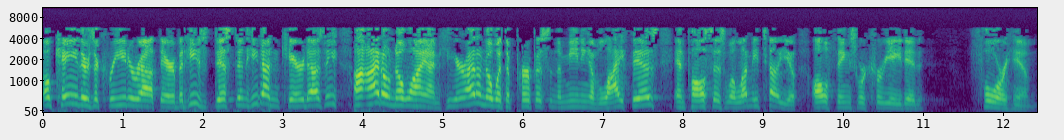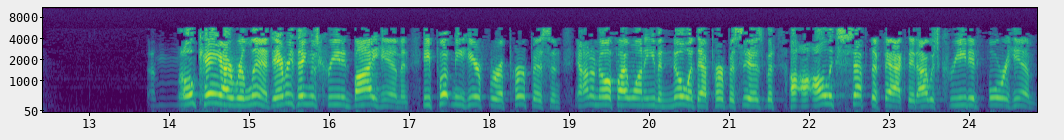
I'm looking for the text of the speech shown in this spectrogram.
Okay, there's a creator out there, but he's distant. He doesn't care, does he? I don't know why I'm here. I don't know what the purpose and the meaning of life is. And Paul says, well, let me tell you, all things were created for him okay, I relent. Everything was created by Him, and He put me here for a purpose, and I don't know if I want to even know what that purpose is, but I'll accept the fact that I was created for Him.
